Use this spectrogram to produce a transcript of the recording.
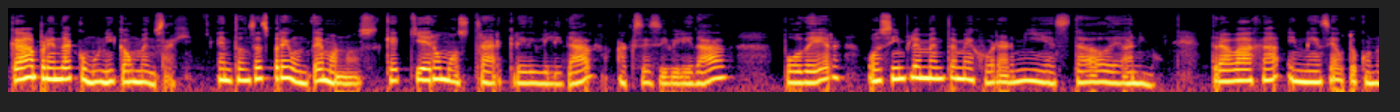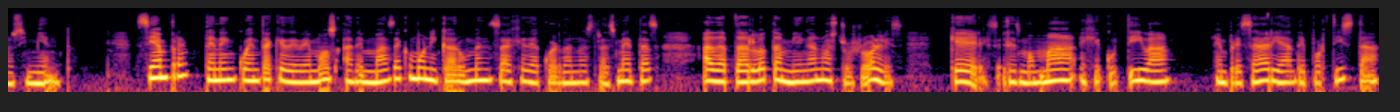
Cada prenda comunica un mensaje. Entonces preguntémonos, ¿qué quiero mostrar? ¿Credibilidad? ¿Accesibilidad? ¿Poder? ¿O simplemente mejorar mi estado de ánimo? Trabaja en ese autoconocimiento. Siempre ten en cuenta que debemos, además de comunicar un mensaje de acuerdo a nuestras metas, adaptarlo también a nuestros roles. ¿Qué eres? ¿Eres mamá, ejecutiva, empresaria, deportista?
